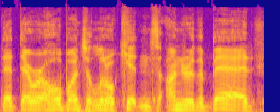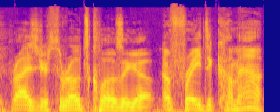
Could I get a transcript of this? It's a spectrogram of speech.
that there were a whole bunch of little kittens under the bed Surprise, your throat's closing up. afraid to come out.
